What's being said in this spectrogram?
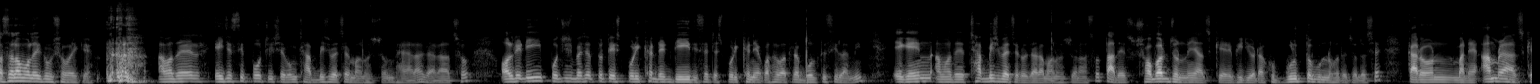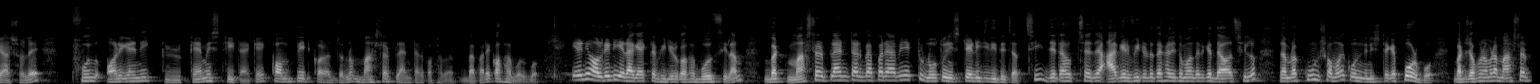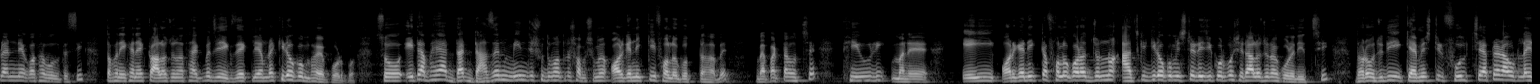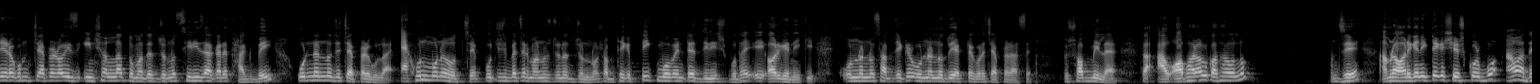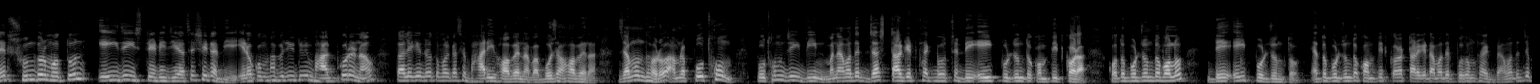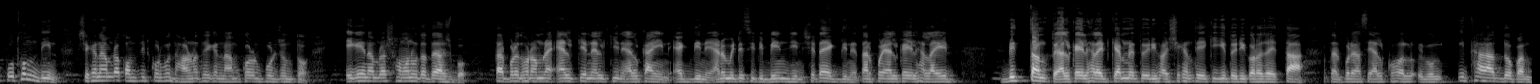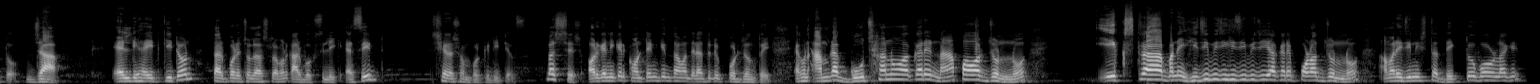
আসসালামু আলাইকুম সবাইকে। আমাদের এইচএসসি পঁচিশ এবং ছাব্বিশ ব্যাচের মানুষজন, ভাইয়ারা যারা আছো অলরেডি পঁচিশ ব্যাচের তো টেস্ট পরীক্ষার ডেট দিয়ে দিছে টেস্ট পরীক্ষা নিয়ে কথাবার্তা বলতেছিলামই এগেইন আমাদের ছাব্বিশ ব্যাচেরও যারা মানুষজন আসো তাদের সবার জন্যই আজকের ভিডিওটা খুব গুরুত্বপূর্ণ হতে চলেছে। কারণ মানে আমরা আজকে আসলে ফুল অর্গ্যানিক কেমিস্ট্রিটাকে কমপ্লিট করার জন্য মাস্টার প্ল্যানটার কথা ব্যাপারে কথা বলব। এর নিয়ে অলরেডি এর আগে একটা ভিডিওর কথা বলছিলাম বাট মাস্টার প্ল্যানটার ব্যাপারে আমি একটু নতুন স্ট্র্যাটেজি দিতে চাচ্ছি, যেটা হচ্ছে যে আগের ভিডিওটাতে খালি তোমাদেরকে দেওয়া ছিল যে আমরা কোন সময় কোন জিনিসটাকে পড়ব। বাট যখন আমরা মাস্টার প্ল্যান নিয়ে কথা বলতেছি, তখন এখানে একটু আলোচনা থাকবে যে এক্স্যাক্টলি আমরা কীরকমভাবে পড়ব। সো এটা ভাইয়া দ্যাট ডাজেন্ট মিন যে শুধুমাত্র সবসময় অর্গ্যানিককেই ফলো করতে হবে। ব্যাপারটা হচ্ছে থিওরি মানে এই অর্গ্যানিকটা ফলো করার জন্য আজকে কীরকম স্ট্র্যাটেজি করব সেটা আলোচনা করে দিচ্ছি। ধরো যদি কেমিস্ট্রির ফুল চ্যাপ্টার আউটলাইন এরকম চ্যাপ্টার ওয়াইজ ইনশাল্লাহ তোমাদের জন্য সিরিজ আকারে থাকবেই। অন্যান্য যে চ্যাপ্টারগুলো এখন মনে হচ্ছে পঁচিশ ব্যাচের মানুষজনের জন্য সব থেকে পিক মোমেন্টের জিনিস বোধহয় এই অর্গ্যানিকই অন্যান্য সাবজেক্টের অন্যান্য দুই একটা করে চ্যাপ্টার আছে। তো সব মিলায়। তো ওভারঅল কথা হলো যে আমরা অর্গ্যানিকটাকে শেষ করব। আমাদের সুন্দর মতন এই যে স্ট্র্যাটেজি আছে সেটা দিয়ে। এরকমভাবে যদি তুমি ভাগ করে নাও, তাহলে কিন্তু তোমার কাছে ভারী হবে না বা বোঝা হবে না। যেমন ধরো, আমরা প্রথম প্রথম যেই দিন মানে আমাদের জাস্ট টার্গেট থাকবে হচ্ছে ডে এইট পর্যন্ত কমপ্লিট করা। কত পর্যন্ত বলো? ডে এইট পর্যন্ত। এত পর্যন্ত কমপ্লিট করার টার্গেট আমাদের প্রথম থাকবে। আমাদের যে প্রথম দিন, সেখানে আমরা কমপ্লিট করব ধারণা থেকে নামকরণ পর্যন্ত। এগেন আমরা সমানতাতে আসব। তারপরে ধরো আমরা অ্যালকেন অ্যালকিন অ্যালকাইন একদিনে। অ্যারোমেটিসিটি বেঞ্জিন সেটা একদিনে। তারপরে অ্যালকাইল হ্যালাইড বৃত্তান্ত, অ্যালকাইল হ্যালাইড কেমনে তৈরি হয়, সেখান থেকে কী কী তৈরি করা যায় তা, তারপরে আছে অ্যালকোহল এবং ইথার আদ্যপান্ত, যা অ্যালডিহাইড কিটোন, তারপরে চলে আসলো আমার কার্বক্সিলিক অ্যাসিড, সেটা সম্পর্কে ডিটেলস বাস শেষ, অর্গ্যানিকের কন্টেন্ট কিন্তু আমাদের এতটুকু পর্যন্তই। এখন আমরা গোছানো আকারে না পাওয়ার জন্য এক্সট্রা মানে হিজিবিজি হিজিবিজি আকারে পড়ার জন্য, আমার এই জিনিসটা দেখতেও বড় লাগে,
